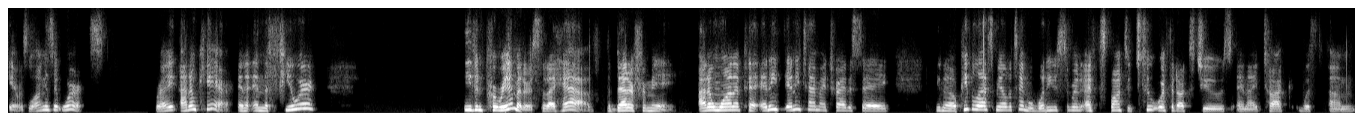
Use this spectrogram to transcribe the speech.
care? As long as it works right? I don't care. And and the fewer even parameters that i have the better for me. I don't want to pay any anytime i try to say you know, people ask me all the time, well, what do you surrender? I've sponsored two Orthodox Jews and I talk with um,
